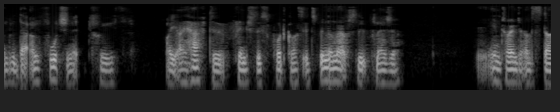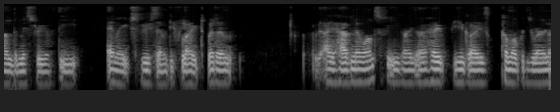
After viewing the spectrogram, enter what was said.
And with that unfortunate truth. I, I have to finish this podcast. It's been an absolute pleasure in trying to understand the mystery of the MH370 flight, but um, I have no answer for you guys. I hope you guys come up with your own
